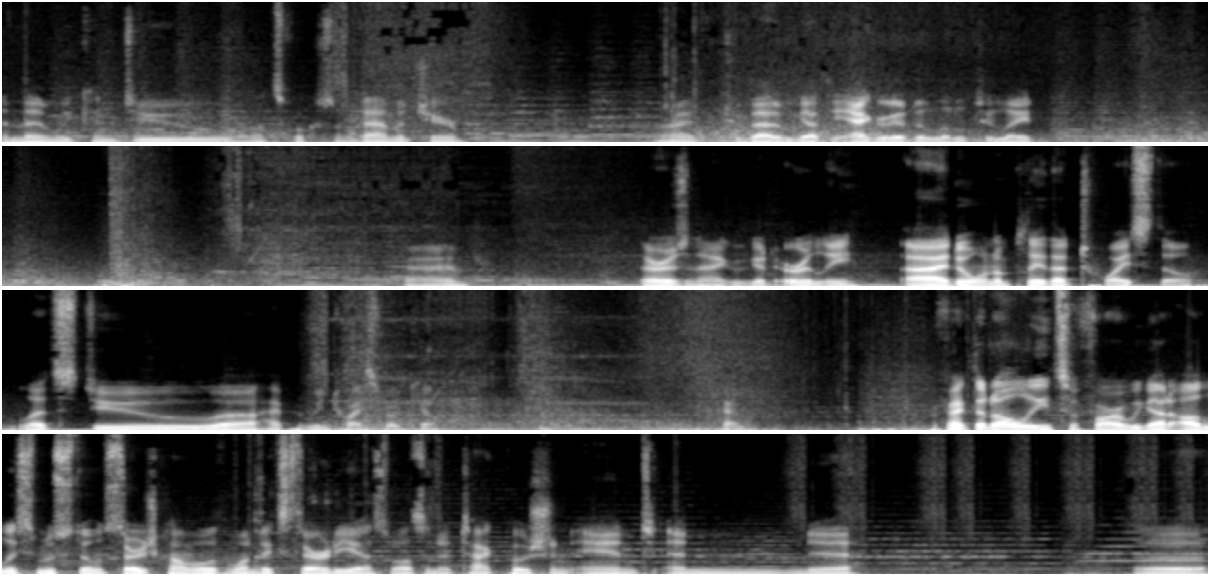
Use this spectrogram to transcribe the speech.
And then we can do... Let's focus on damage here. Alright, too bad we got the aggregate a little too late. Okay. There is an aggregate early. I don't want to play that twice, though. Let's do uh, Hyper Beam twice for a kill. Okay. Perfected all leads so far. We got Oddly Smooth Stone, Starch combo with one Dexterity, as well as an attack potion, and an... Uh, uh,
